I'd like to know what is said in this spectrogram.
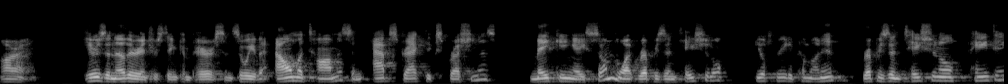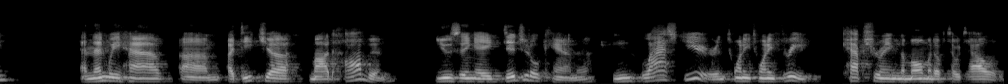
All right. Here's another interesting comparison. So we have Alma Thomas, an abstract expressionist, making a somewhat representational, feel free to come on in, representational painting. And then we have um, Aditya Madhavan using a digital camera last year in 2023, capturing the moment of totality.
